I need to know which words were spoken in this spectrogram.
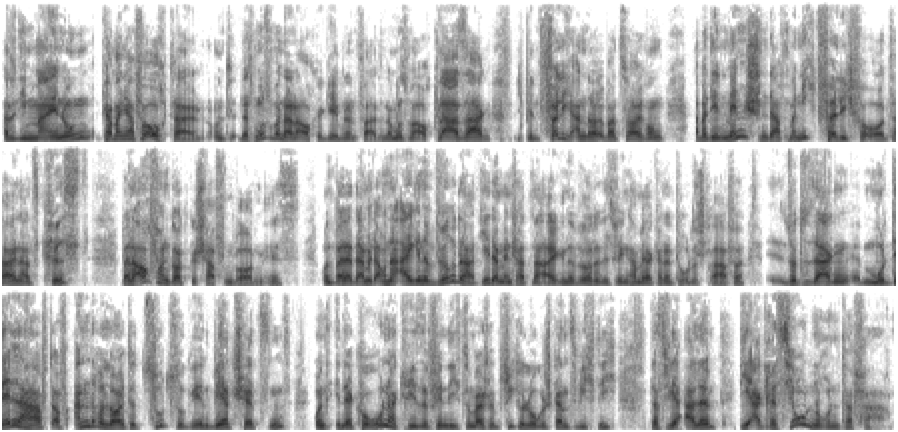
also die Meinung kann man ja verurteilen und das muss man dann auch gegebenenfalls. Und da muss man auch klar sagen, ich bin völlig anderer Überzeugung, aber den Menschen darf man nicht völlig verurteilen als Christ, weil er auch von Gott geschaffen worden ist und weil er damit auch eine eigene Würde hat. Jeder Mensch hat eine eigene Würde, deswegen haben wir ja keine Todesstrafe. Sozusagen modellhaft auf andere Leute zuzugehen, wertschätzend. Und in der Corona-Krise finde ich zum Beispiel psychologisch ganz wichtig, dass wir alle die Aggressionen runterfahren.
